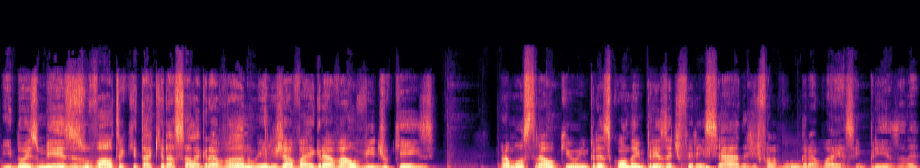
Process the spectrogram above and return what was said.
E dois meses o Walter, que está aqui na sala gravando, ele já vai gravar o vídeo case para mostrar o que o empresa, quando a empresa é diferenciada, a gente fala, vamos gravar essa empresa, né?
